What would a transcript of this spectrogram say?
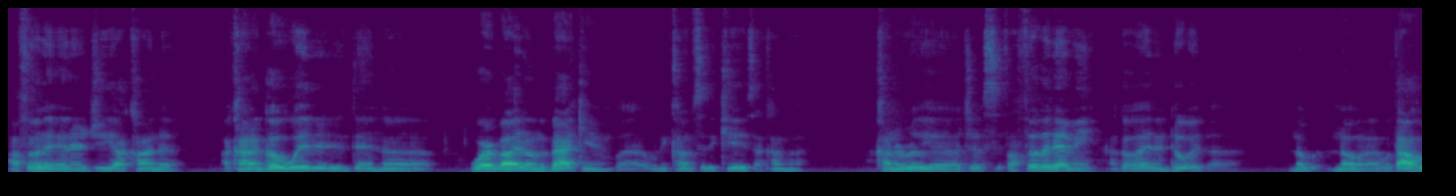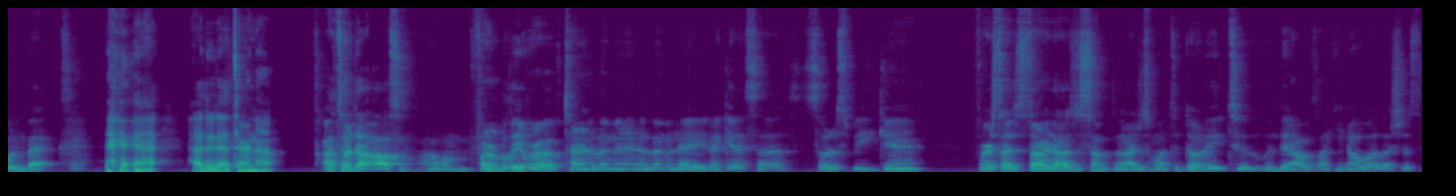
I feel the energy, I kind of, I kind of go with it and then uh, worry about it on the back end. But when it comes to the kids, I kind of, I kind of really uh, just if I feel it in me, I go ahead and do it. Uh, no, no, uh, without holding back. So. How did that turn out? I turned out awesome. Um, I'm a firm believer of turning lemon into lemonade, I guess, uh, so to speak. And first, I just started out as just something I just wanted to donate to, and then I was like, you know what? Let's just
